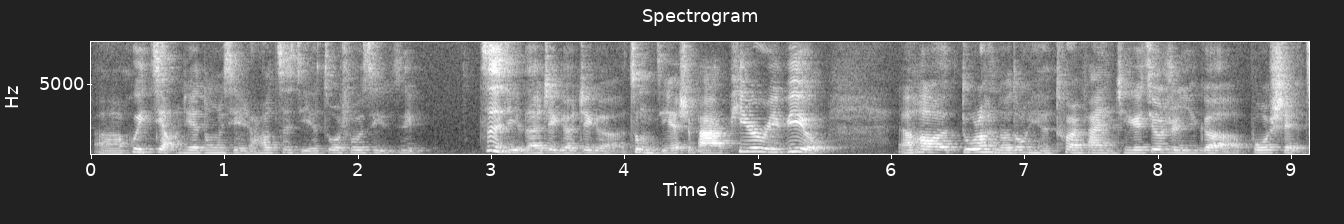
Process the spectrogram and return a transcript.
呃，会讲这些东西，然后自己也做出自己自己自己的这个这个总结，是吧？peer review，然后读了很多东西，突然发现这个就是一个 bullshit，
